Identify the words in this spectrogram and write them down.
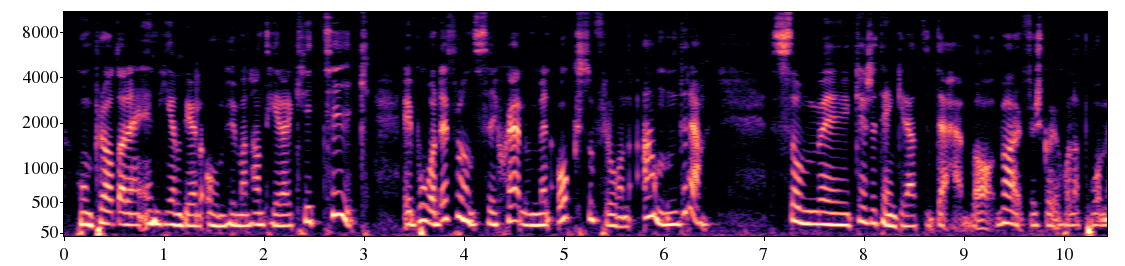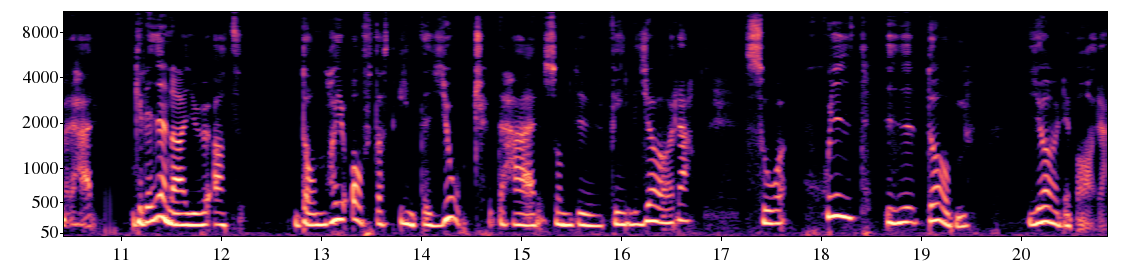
Hon pratade en hel del om hur man hanterar kritik, eh, både från sig själv men också från andra som eh, kanske tänker att det här var, varför ska du hålla på med det här? Grejen är ju att de har ju oftast inte gjort det här som du vill göra. Så skit i dem. Gör det bara.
